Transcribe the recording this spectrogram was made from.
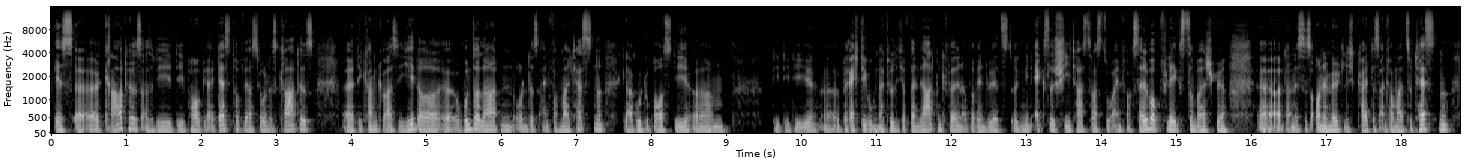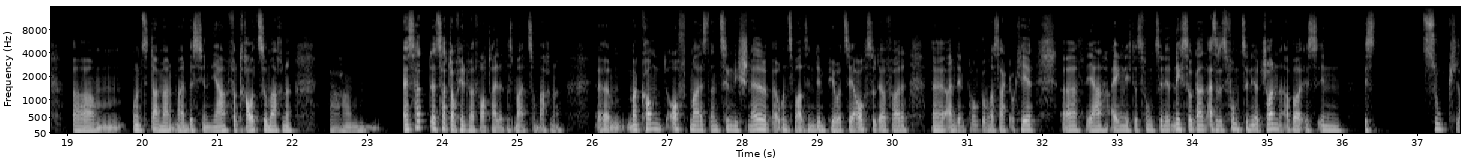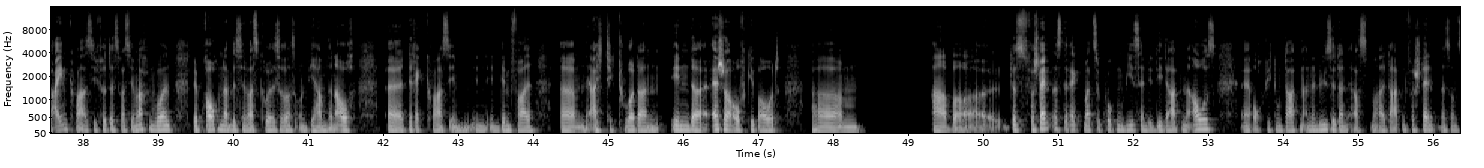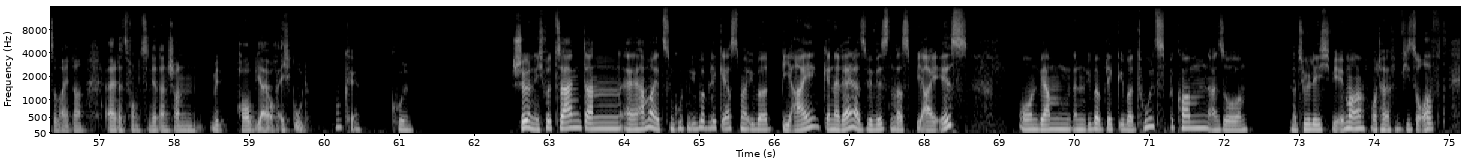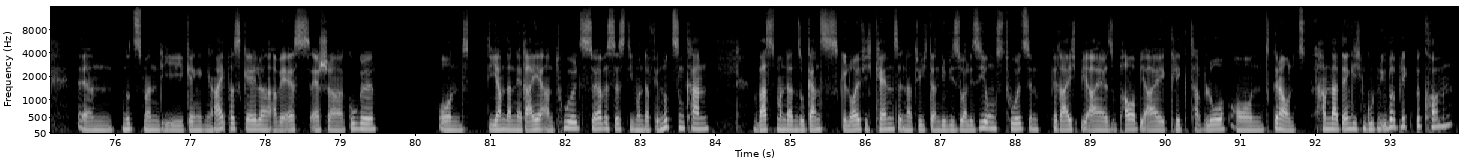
ist äh, äh, gratis, also die, die Power BI Desktop-Version ist gratis. Äh, die kann quasi jeder äh, runterladen und das einfach mal testen. Klar, gut, du brauchst die, ähm, die, die, die äh, Berechtigung natürlich auf deine Datenquellen, aber wenn du jetzt irgendwie ein Excel-Sheet hast, was du einfach selber pflegst zum Beispiel, äh, dann ist es auch eine Möglichkeit, das einfach mal zu testen ähm, und da mal, mal ein bisschen ja, vertraut zu machen. Ähm, es hat, es hat auf jeden Fall Vorteile, das mal zu machen. Ähm, man kommt oftmals dann ziemlich schnell, bei uns war das in dem POC auch so der Fall, äh, an den Punkt, wo man sagt, okay, äh, ja, eigentlich das funktioniert nicht so ganz, also das funktioniert schon, aber ist in, ist zu klein quasi für das, was wir machen wollen. Wir brauchen da ein bisschen was Größeres und wir haben dann auch äh, direkt quasi in, in, in dem Fall ähm, eine Architektur dann in der Azure aufgebaut. Ähm, aber das Verständnis direkt mal zu gucken, wie sehen die Daten aus, äh, auch Richtung Datenanalyse dann erstmal, Datenverständnis und so weiter, äh, das funktioniert dann schon mit Power BI auch echt gut. Okay, cool. Schön, ich würde sagen, dann äh, haben wir jetzt einen guten Überblick erstmal über BI generell. Also wir wissen, was BI ist und wir haben einen Überblick über Tools bekommen. Also natürlich, wie immer oder wie so oft, ähm, nutzt man die gängigen Hyperscaler, AWS, Azure, Google und die haben dann eine Reihe an Tools, Services, die man dafür nutzen kann. Was man dann so ganz geläufig kennt, sind natürlich dann die Visualisierungstools im Bereich BI, also Power BI, Click, Tableau. Und genau, und haben da, denke ich, einen guten Überblick bekommen.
